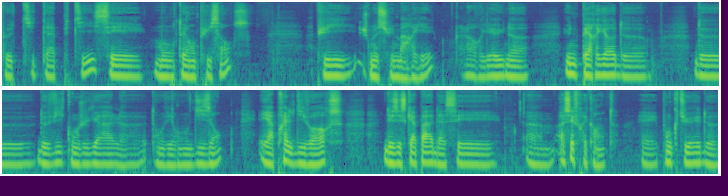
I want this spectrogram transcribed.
petit à petit, c'est monté en puissance. Puis je me suis marié. Alors il y a une, une période de, de vie conjugale d'environ dix ans. Et après le divorce, des escapades assez, euh, assez fréquentes et ponctuées de,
